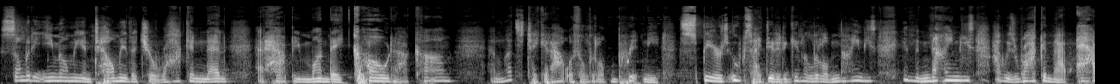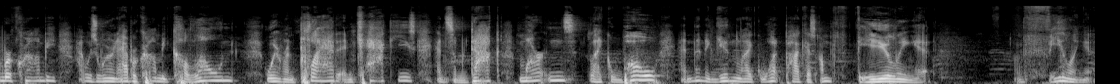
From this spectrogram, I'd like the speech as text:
Somebody email me and tell me that you're rocking Ned at happymondayco.com. And let's take it out with a little Britney Spears. Oops, I did it again. A little 90s. In the 90s, I was rocking that Abercrombie. I was wearing Abercrombie cologne, wearing plaid and khakis and some Doc Martens. Like, whoa. And then again, like what podcast? I'm feeling it. I'm feeling it.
